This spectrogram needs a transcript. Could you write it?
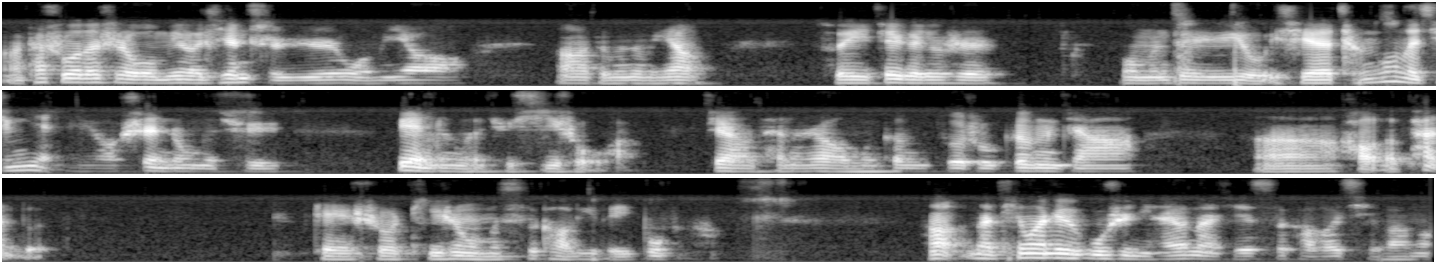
啊，他说的是我们要坚持，我们要啊怎么怎么样，所以这个就是我们对于有一些成功的经验，要慎重的去辩证的去吸收啊，这样才能让我们更做出更加。啊，好的判断，这也是提升我们思考力的一部分哈。好，那听完这个故事，你还有哪些思考和启发吗？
